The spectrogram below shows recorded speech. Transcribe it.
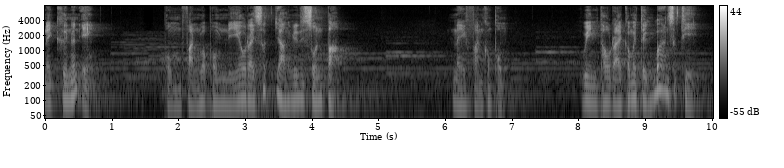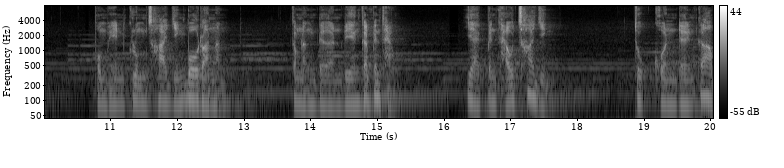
ในคืนนั้นเอง ผมฝันว่าผมหนีอะไรสักอย่างอยู่ในสวนป่า ในฝันของผม วิ่งเท่าไรก็ไม่ถึงบ้านสักที ผมเห็นกลุ่มชายหญิงโบราณนั้นกำลังเดินเรียงกันเป็นแถว แยกเป็นแถวชายหญิง ทุกคนเดินก้าว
